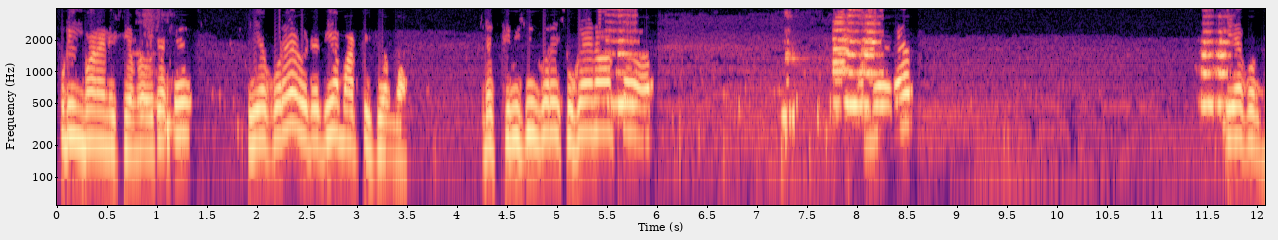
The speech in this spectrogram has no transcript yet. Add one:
পুডিং বানাই নিছি আমরা। ওইটাকে ইয়ে করে, ওইটা দিয়ে মারতেছি আমরা। এটা ফিনিশিং করে শুকায় নেওয়ার পর ইয়ে করব।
